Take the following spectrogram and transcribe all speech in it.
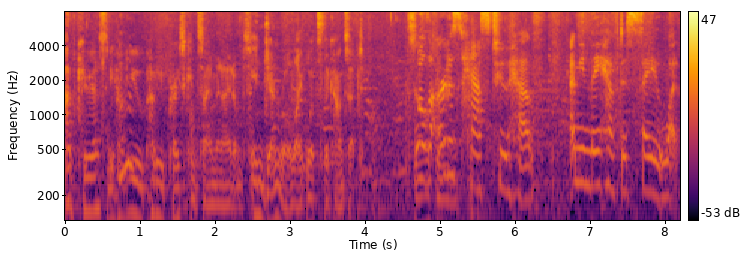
Out of curiosity, how mm-hmm. do you how do you price consignment items in general? Like, what's the concept? well, the artist has to have. I mean, they have to say what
